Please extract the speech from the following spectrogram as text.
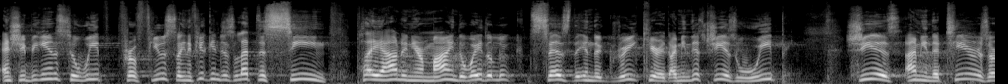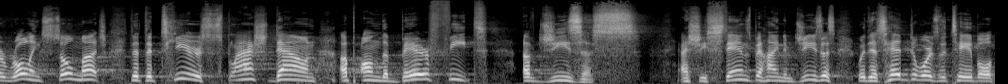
and she begins to weep profusely. And if you can just let this scene play out in your mind, the way that Luke says in the Greek here, I mean, this, she is weeping. She is, I mean, the tears are rolling so much that the tears splash down up on the bare feet of Jesus as she stands behind him. Jesus, with his head towards the table,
